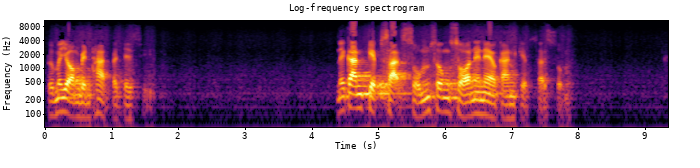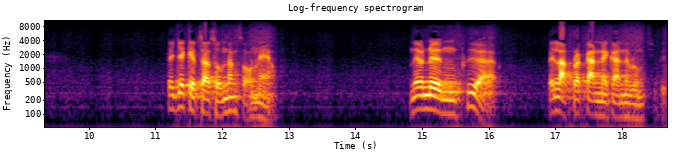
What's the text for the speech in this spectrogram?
โดยไม่ยอมเป็นทาสปัจจัยสี่ ในการเก็บสะสมทรงสอนในแนวการเก็บสะสม แต่จะเก็บสะสมทั้งสองแนว แนวหนึ่งเพื่อเป็นหลักประกันในการดำรงชีวิต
